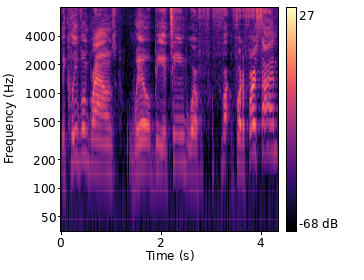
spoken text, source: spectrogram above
the Cleveland Browns will be a team where, f- f- for the first time,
